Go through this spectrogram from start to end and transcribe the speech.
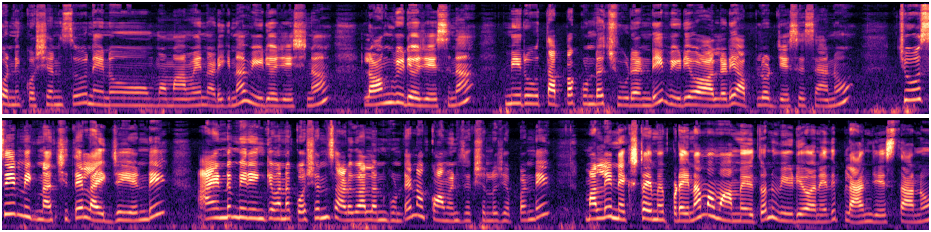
కొన్ని క్వశ్చన్స్ నేను మా మామయ్యని అడిగిన వీడియో చేసిన లాంగ్ వీడియో చేసిన మీరు తప్పకుండా చూడండి. వీడియో ఆల్రెడీ అప్లోడ్ చేసేసాను. చూసి మీకు నచ్చితే లైక్ చేయండి. అండ్ మీరు ఇంకేమైనా క్వశ్చన్స్ అడగాలనుకుంటే నాకు కామెంట్ సెక్షన్లో చెప్పండి. మళ్ళీ నెక్స్ట్ టైం ఎప్పుడైనా మా మామయ్యతో వీడియో అనేది ప్లాన్ చేస్తాను.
